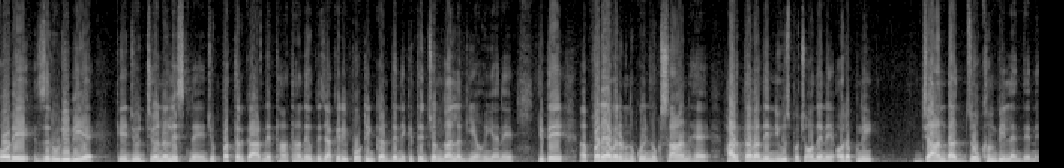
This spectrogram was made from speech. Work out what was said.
ਔਰ ਇਹ ਜ਼ਰੂਰੀ ਵੀ ਹੈ ਕਿ ਜੋ ਜਰਨਲਿਸਟ ਨੇ, ਜੋ ਪੱਤਰਕਾਰ ਨੇ ਥਾਂ ਥਾਂ ਦੇ ਉੱਤੇ ਜਾ ਕੇ ਰਿਪੋਰਟਿੰਗ ਕਰਦੇ ਨੇ, ਕਿਤੇ ਜੰਗਾਂ ਲੱਗੀਆਂ ਹੋਈਆਂ ਨੇ, ਕਿਤੇ ਪਰਿਆਵਰਣ ਨੂੰ ਕੋਈ ਨੁਕਸਾਨ ਹੈ, ਹਰ ਤਰ੍ਹਾਂ ਦੇ ਨਿਊਜ਼ ਪਹੁੰਚਾਉਂਦੇ ਨੇ ਔਰ ਆਪਣੀ ਜਾਨ ਦਾ ਜੋਖਮ ਵੀ ਲੈਂਦੇ ਨੇ।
